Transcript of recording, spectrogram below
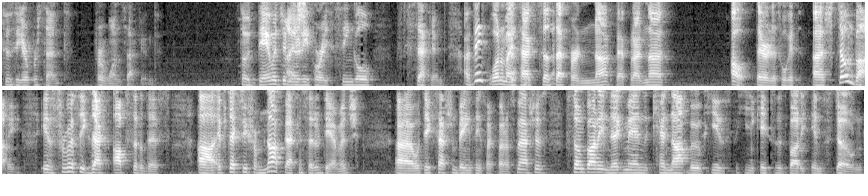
to zero percent for one second. So damage immunity Nice. for a single second. I think one of my attacks does that for knockback, but I'm not. Oh, there it is. We'll get uh, Stone Body is pretty much the exact opposite of this. Uh, it protects you from knockback instead of damage, uh, with the exception being things like Final Smashes. Stone Body, Negman cannot move. He's he encases his body in stone.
